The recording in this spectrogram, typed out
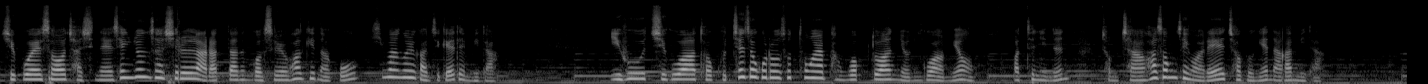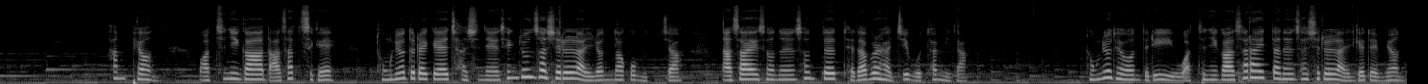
지구에서 자신의 생존 사실을 알았다는 것을 확인하고 희망을 가지게 됩니다. 이후 지구와 더 구체적으로 소통할 방법 또한 연구하며 와트니는 점차 화성 생활에 적응해 나갑니다. 한편 와트니가 나사 측에 동료들에게 자신의 생존 사실을 알렸다고 묻자 나사에서는 선뜻 대답을 하지 못합니다. 동료 대원들이 와트니가 살아있다는 사실을 알게 되면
